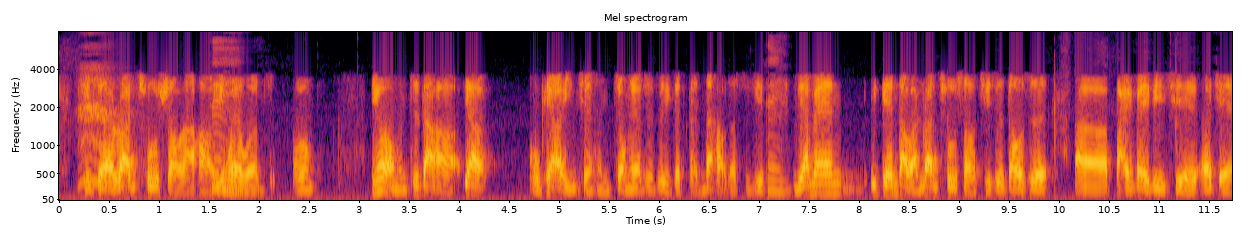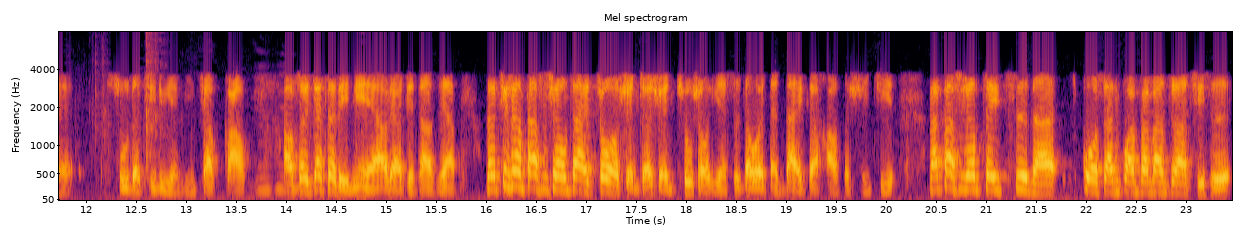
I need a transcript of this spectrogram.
急着乱出手了哈。因为我我们，因为我们知道要股票赢钱很重要，就是一个等待好的时机。你那边一天到晚乱出手，其实都是呃白费力气，而且输的几率也比较高。好，所以在这里你也要了解到这样。那就像大师兄在做选择权出手，也是都会等待一个好的时机。那大师兄这一次呢，过三关翻翻转，其实。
